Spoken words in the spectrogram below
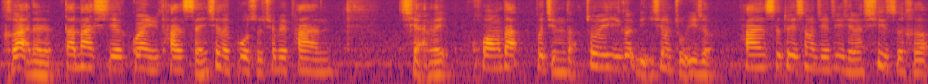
和蔼的人，但那些关于他神性的故事却被潘恩谴为荒诞不经的。作为一个理性主义者，潘恩是对圣经进行了细致和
